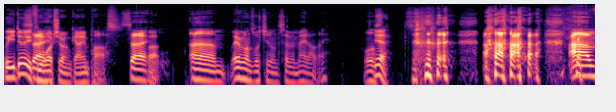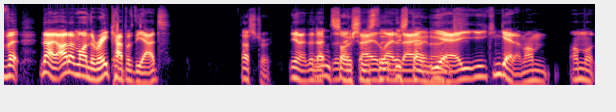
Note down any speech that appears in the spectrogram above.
Well, you do if you watch it on Game Pass. So, um, everyone's watching on Seven Mate, aren't they? Well, Yeah. um, but no, I don't mind the recap of the ads. That's true. You know, the, the And next day, th- later day. day yeah, age. you, you can get them. I'm, I'm not,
